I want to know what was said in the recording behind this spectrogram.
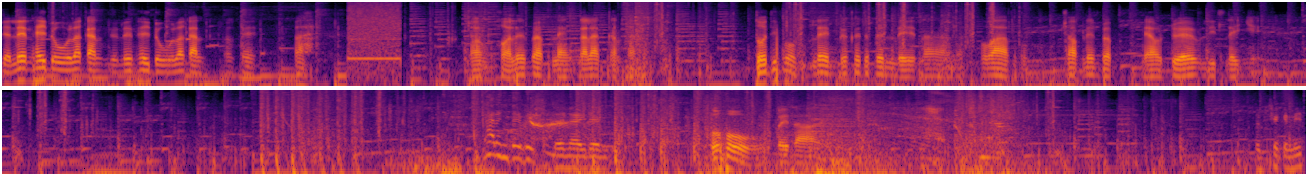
เดี๋ยวเล่นให้ดูแล้วกัน เดี๋ยวเล่นให้ดูแล้วกัน โอเคไปผขอเล่นแบบแรงก็แล้วกันนะตัวที่ผมเล่นก็คือจะเป็นเลน่านะ เพราะว่าผมชอบเล่นแบบแนวเดวลิสอะไรอย่างเงี้ยเดินในเดิโอ้โห ไปได้เช็คกันนิด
